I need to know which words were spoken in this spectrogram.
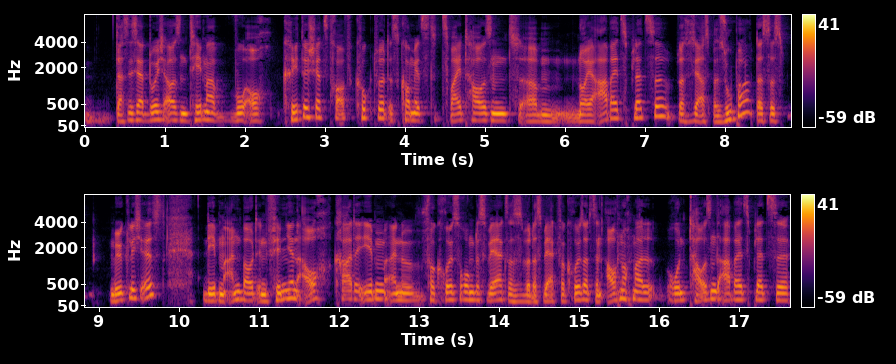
Das ist ja durchaus ein Thema, wo auch kritisch jetzt drauf geguckt wird. Es kommen jetzt 2000 ähm, neue Arbeitsplätze. Das ist ja erstmal super, dass das möglich ist. Nebenan baut Infineon auch gerade eben eine Vergrößerung des Werks. Also es wird das Werk vergrößert, sind auch nochmal rund 1000 Arbeitsplätze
